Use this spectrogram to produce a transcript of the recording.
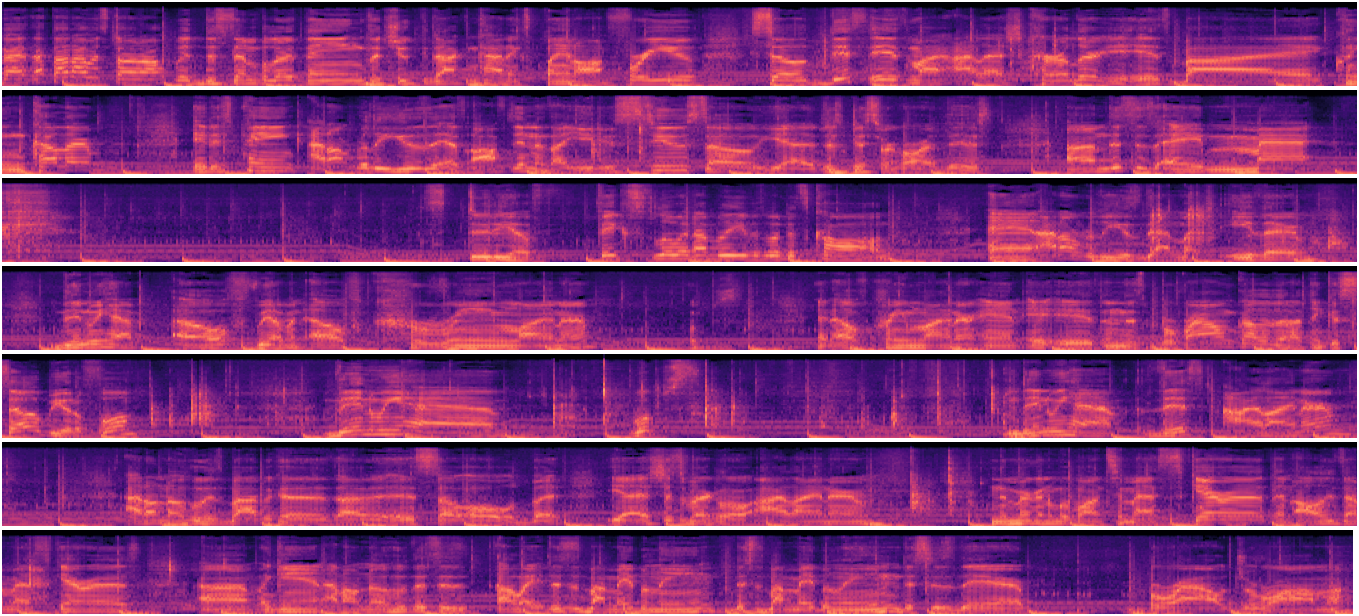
Guys, I thought I would start off with the simpler things that you that I can kind of explain off for you. So this is my eyelash curler. It is by Kleancolor. It is pink. I don't really use it as often as I used to, so yeah, just disregard this. Um, this is a MAC Studio Fix Fluid, I believe is what it's called. And I don't really use that much either. Then we have e.l.f. We have an e.l.f. cream liner. Oops. An e.l.f. cream liner, and it is in this brown color that I think is so beautiful. Then we have, whoops, and then we have this eyeliner. I don't know who it's by because uh, it's so old, but yeah, it's just a regular eyeliner. And then we're gonna move on to mascaras, and all these are mascaras. Um, again, I don't know who this is. Oh wait, this is by Maybelline. This is by Maybelline. This is their Brow Drama.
